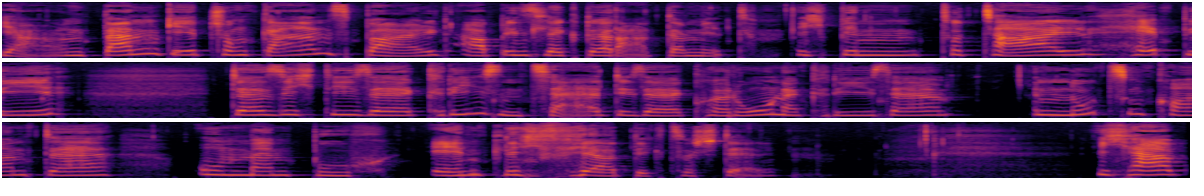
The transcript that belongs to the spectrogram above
Ja, und dann geht schon ganz bald ab ins Lektorat damit. Ich bin total happy, dass ich diese Krisenzeit, diese Corona-Krise nutzen konnte, um mein Buch endlich fertigzustellen. Ich habe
